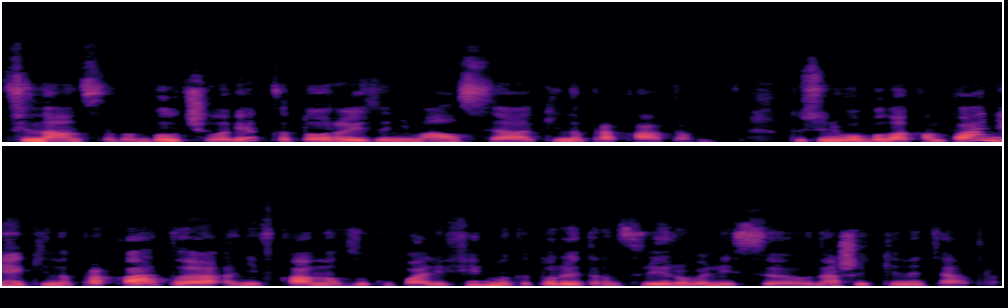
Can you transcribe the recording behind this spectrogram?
финансовым был человек, который занимался кинопрокатом. То есть у него была компания кинопроката, они в Каннах закупали фильмы, которые транслировались в наших кинотеатрах.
